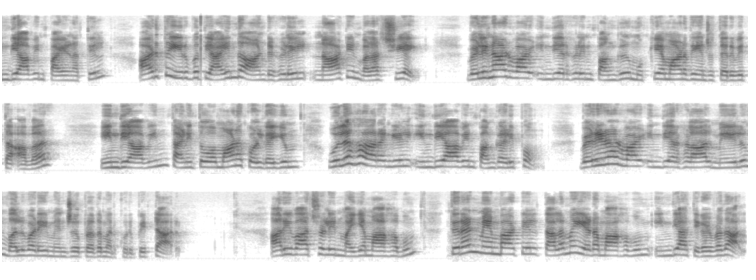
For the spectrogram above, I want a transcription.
இந்தியாவின் பயணத்தில் அடுத்த இருபத்தி ஐந்து ஆண்டுகளில் நாட்டின் வளர்ச்சியை வெளிநாடு வாழ் இந்தியர்களின் பங்கு முக்கியமானது என்று தெரிவித்த அவர் இந்தியாவின் தனித்துவமான கொள்கையும் உலக அரங்கில் இந்தியாவின் பங்களிப்பும் வெளிநாடு வாழ் இந்தியர்களால் மேலும் வலுவடையும் என்று பிரதமர் குறிப்பிட்டார். அறிவாற்றலின் மையமாகவும் திறன் மேம்பாட்டில் தலைமை இடமாகவும் இந்தியா திகழ்வதால்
